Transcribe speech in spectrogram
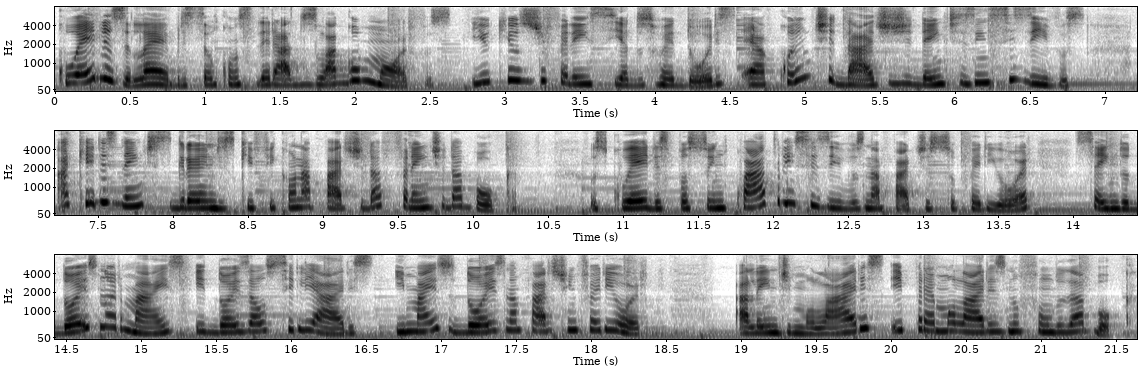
Coelhos e lebres são considerados lagomorfos, e o que os diferencia dos roedores é a quantidade de dentes incisivos, aqueles dentes grandes que ficam na parte da frente da boca. Os coelhos possuem quatro incisivos na parte superior, sendo dois normais e dois auxiliares, e mais dois na parte inferior, além de molares e pré-molares no fundo da boca,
